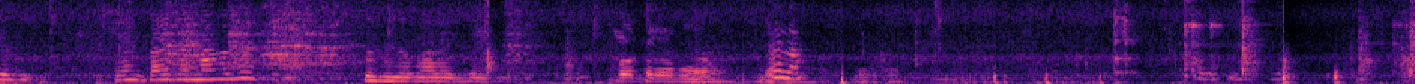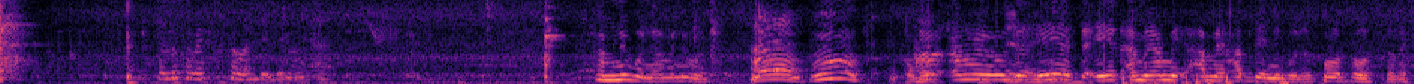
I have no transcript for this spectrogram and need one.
যদি জায়গা না হলে চলে যাব আরেকজন। বলতে গেলে না, না। দেখো তাহলে ওখানে একটা সালাদ দিয়ে দেন আমাকে। আমি নিব না আমি নিব আমি আমি আমি আমি হাত দিয়ে নিব না কোনো সমস্যা নেই।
